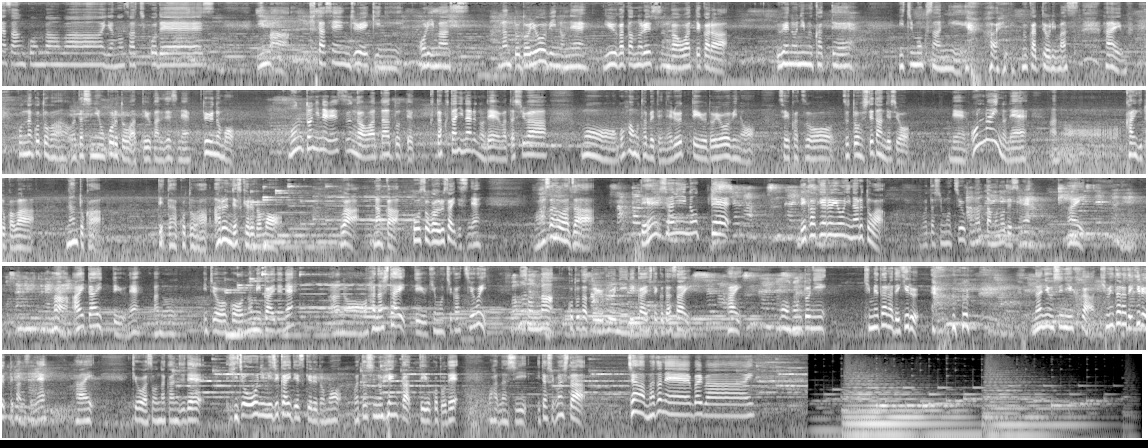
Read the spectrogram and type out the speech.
皆さんこんばんは。矢野幸子です。今北千住駅におります。なんと土曜日のね夕方のレッスンが終わってから上野に向かって一目散に、はい、向かっております。はい。こんなことが私に起こるとはっていう感じですね。というのも本当にねレッスンが終わった後ってくたくたになるので私はもうご飯を食べて寝るっていう土曜日の生活をずっとしてたんですよ。でオンラインのね、あのー、会議とかはなんとか出たことはあるんですけれどもはなんか放送がうるさいですね。わざわざ電車に乗って出かけるようになるとは私も強くなったものですね。はいまあ会いたいっていうねあの一応こう飲み会でねあの話したいっていう気持ちが強いそんなことだというふうに理解してください。はい。もう本当に決めたらできる。何をしに行くか決めたらできるって感じでね。はい。今日はそんな感じで非常に短いですけれども私の変化っていうことでお話しいたしました。じゃあまたね。バイバーイ。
